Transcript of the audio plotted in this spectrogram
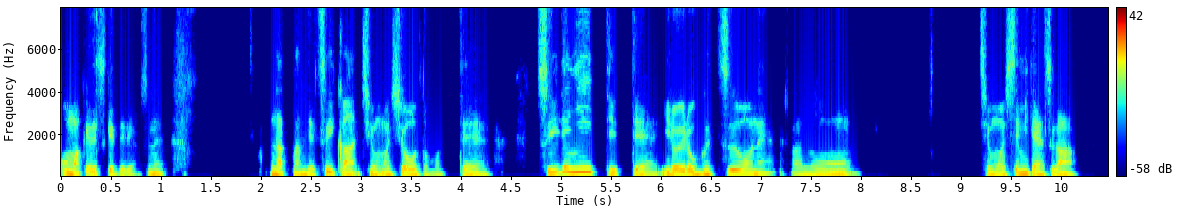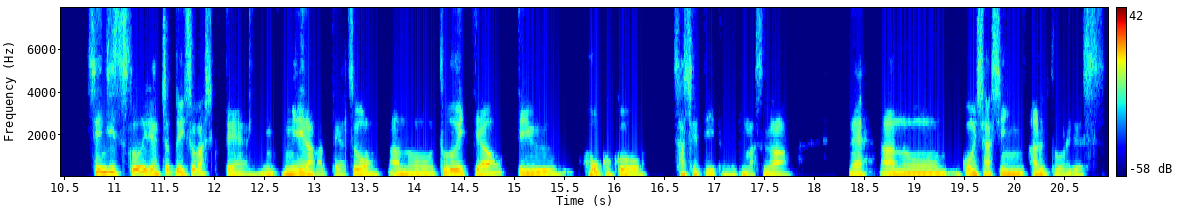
おまけでつけてるやつね。なったんで、追加注文しようと思って、ついでにって言って、いろいろグッズをね、あのー注文してみたやつが、先日届いて、ちょっと忙しくて見れなかったやつを、あのー届いてよっていう報告をさせていただきますが、ね、あの、ここに写真ある通りです。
